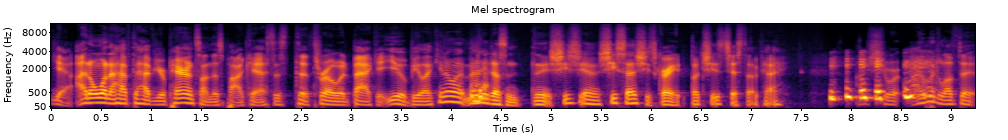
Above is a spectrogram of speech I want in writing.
Yeah, I don't want to have to have your parents on this podcast is to throw it back at you. Be like, you know what, Maddie Yeah. doesn't. She's yeah, she says she's great, but she's just okay. I'm sure. I would love to.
